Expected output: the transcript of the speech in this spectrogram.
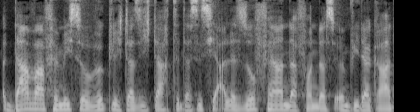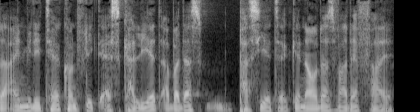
da war für mich so wirklich, dass ich dachte, das ist hier alles so fern davon, dass irgendwie da gerade ein Militärkonflikt eskaliert, aber das passierte, genau das war der Fall.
